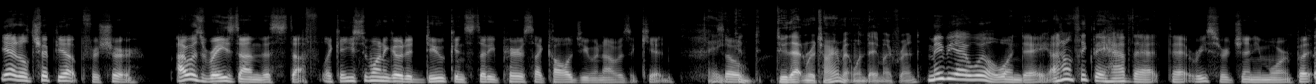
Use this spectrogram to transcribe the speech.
Yeah, it'll trip you up for sure. I was raised on this stuff. Like I used to want to go to Duke and study parapsychology when I was a kid. Hey, so, you can do that in retirement one day, my friend. Maybe I will one day. I don't think they have that that research anymore. But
